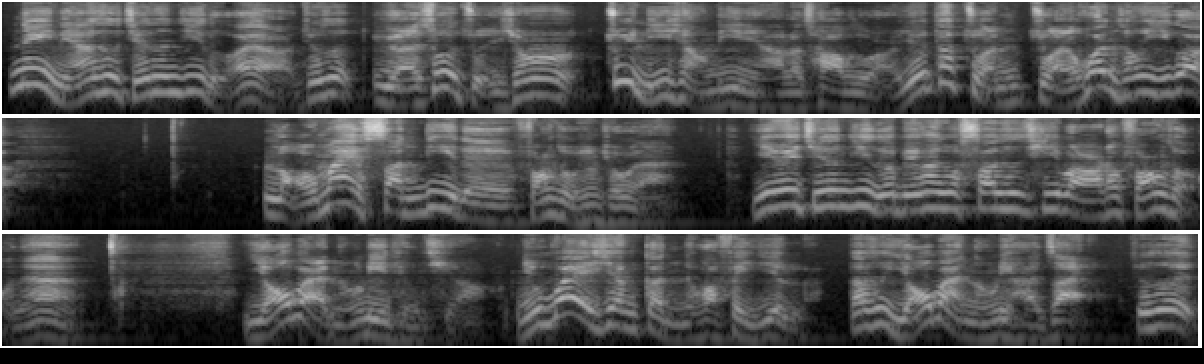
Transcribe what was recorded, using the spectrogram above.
那年是杰森基德呀，就是远射准星最理想的一年了，差不多，因为他转转换成一个老迈三 D 的防守型球员。因为杰森基德别看说三十七八，他防守呢摇摆能力挺强，你外线跟的话费劲了，但是摇摆能力还在，就是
